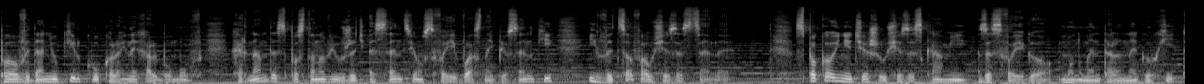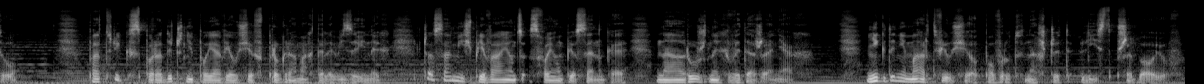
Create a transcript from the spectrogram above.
Po wydaniu kilku kolejnych albumów, Hernandez postanowił żyć esencją swojej własnej piosenki i wycofał się ze sceny. Spokojnie cieszył się zyskami ze swojego monumentalnego hitu. Patrick sporadycznie pojawiał się w programach telewizyjnych, czasami śpiewając swoją piosenkę na różnych wydarzeniach. Nigdy nie martwił się o powrót na szczyt list przebojów.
